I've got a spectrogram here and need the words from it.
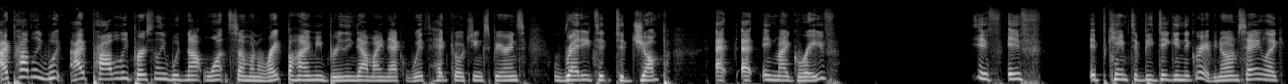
I probably would I probably personally would not want someone right behind me breathing down my neck with head coaching experience ready to to jump at, at in my grave. If if it came to be digging the grave, you know what I'm saying? Like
